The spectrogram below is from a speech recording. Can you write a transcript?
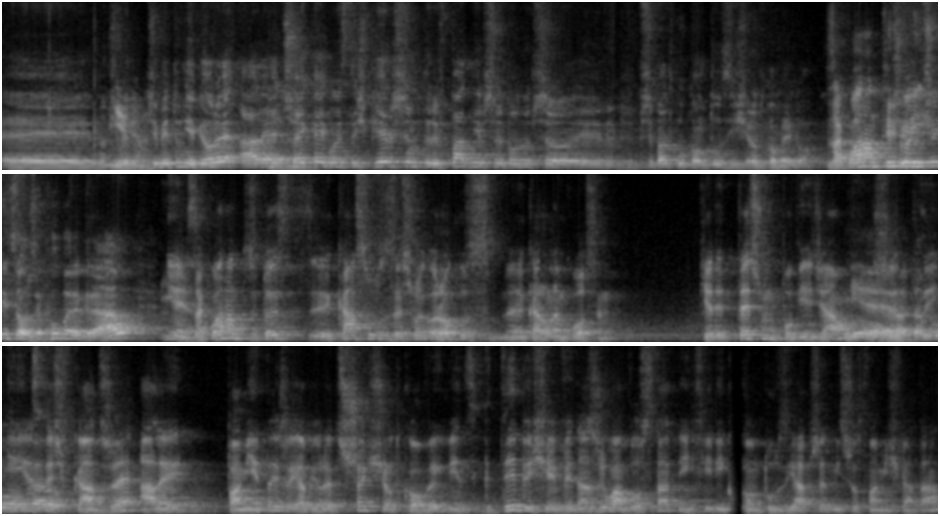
e, no Nie ciebie, wiem. ciebie tu nie biorę, ale czekaj, bo jesteś pierwszym, który wpadnie przy, po- przy, w przypadku kontuzji środkowego. Zakładam tylko Czyli, i... czyli co, że Huber grał, Nie, zakładam, że to jest y, kasus z zeszłego roku z y, Karolem Kłosem. Kiedy też mu powiedział, Nie, że tam ty nie jesteś Karol- w kadrze, ale pamiętaj, że ja biorę trzech środkowych, więc gdyby się wydarzyła w ostatniej chwili kontuzja przed Mistrzostwami Świata,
